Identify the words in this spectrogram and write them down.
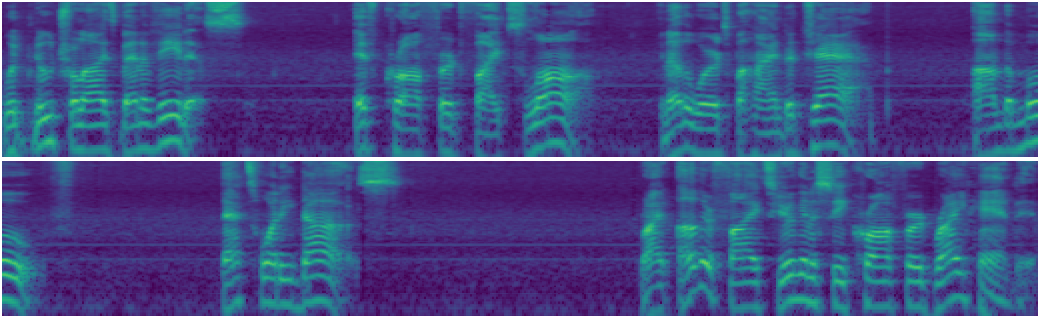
would neutralize Benavidez if Crawford fights long. In other words, behind a jab, on the move. That's what he does. Right? Other fights, you're going to see Crawford right-handed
